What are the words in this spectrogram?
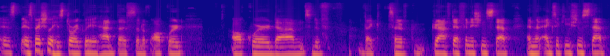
especially historically it had this sort of awkward awkward um, sort of like sort of graph definition step and then execution step.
